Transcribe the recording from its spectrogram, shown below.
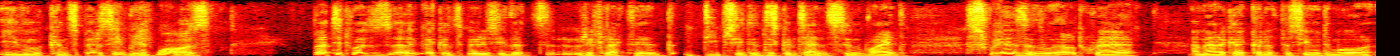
evil conspiracy, which it was. But it was a, a conspiracy that reflected deep seated discontents in wide swathes of the world where America could have pursued a more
